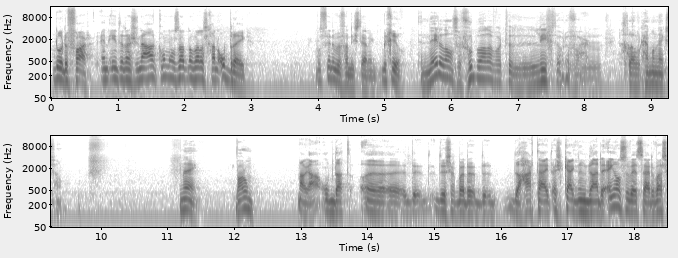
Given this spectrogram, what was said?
door de VAR. En internationaal kon ons dat nog wel eens gaan opbreken. Wat vinden we van die stelling? Michiel? De Nederlandse voetballer wordt te lief door de VAR. Daar geloof ik helemaal niks van. Nee. Waarom? Nou ja, omdat eh, de, de, de, zeg maar de, de, de hardheid... Als je kijkt nu naar de Engelse wedstrijden waar ze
